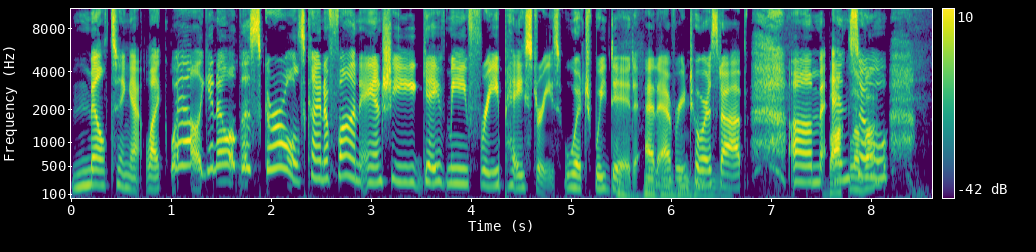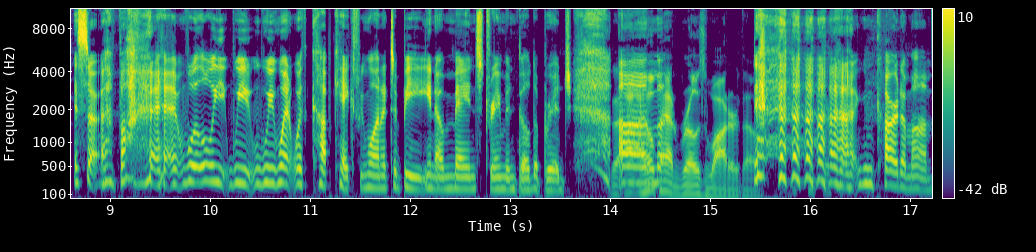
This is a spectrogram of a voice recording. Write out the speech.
melting at like, well, you know, this girl's kind of fun, and she gave me free pastries, which we did at every tour stop. Um, and so. So, but, well, we, we we went with cupcakes. We wanted to be, you know, mainstream and build a bridge. I hope I had rose water though. and cardamom.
